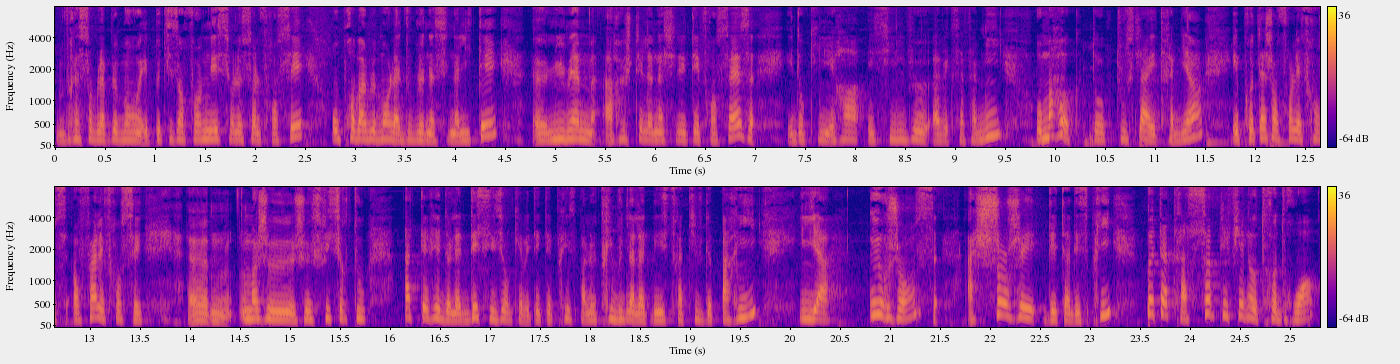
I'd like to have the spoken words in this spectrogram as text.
vraisemblablement, et petits-enfants nés sur le sol français, ont probablement la double nationalité. Euh, lui-même a rejeté la nationalité française, et donc il ira, et s'il veut, avec sa famille, au Maroc. Donc tout cela est très bien, et protège enfin les Français. Euh, moi, je, suis surtout atterrée de la décision qui avait été prise par le tribunal administratif de Paris. Il y a urgence à changer d'état d'esprit, peut-être à simplifier notre droit,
